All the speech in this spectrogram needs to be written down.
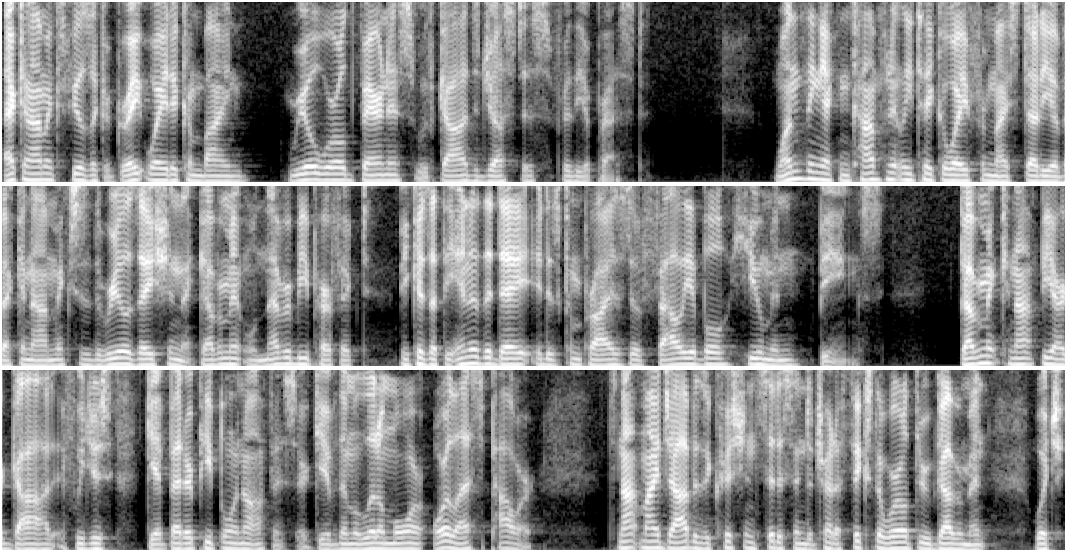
Economics feels like a great way to combine real world fairness with God's justice for the oppressed. One thing I can confidently take away from my study of economics is the realization that government will never be perfect, because at the end of the day, it is comprised of fallible human beings. Government cannot be our God if we just get better people in office or give them a little more or less power. It's not my job as a Christian citizen to try to fix the world through government, which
